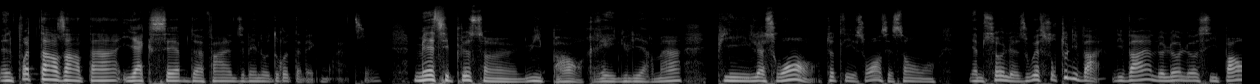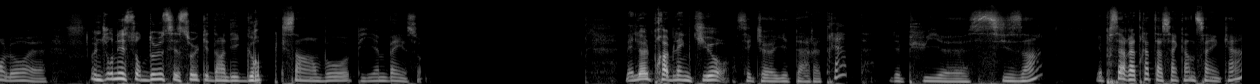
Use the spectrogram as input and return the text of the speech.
Mais une fois de temps en temps, il accepte de faire du vélo de route avec moi. Mais c'est plus un. Lui, il part régulièrement. Puis le soir, tous les soirs, c'est son. Il aime ça, le Zwift, surtout l'hiver. L'hiver, là, là, s'il part, là, euh, une journée sur deux, c'est sûr qu'il est dans des groupes qui s'en va, puis il aime bien ça. Mais là, le problème qu'il a, c'est qu'il est à retraite depuis euh, six ans. Il a pris sa retraite à 55 ans,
